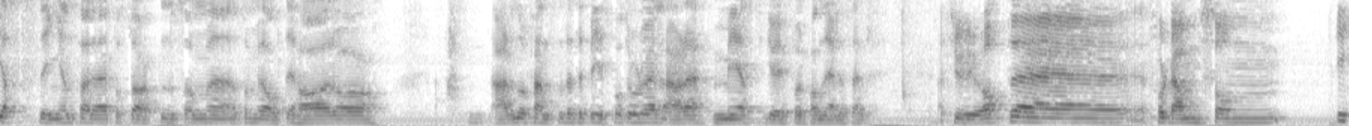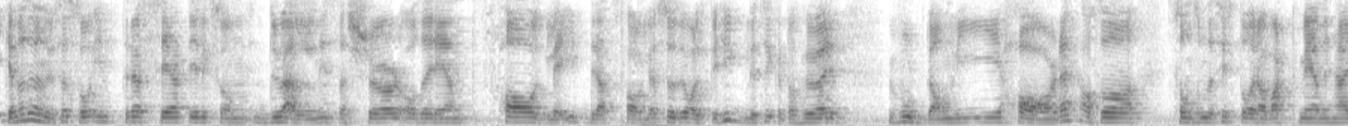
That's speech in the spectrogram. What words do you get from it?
jazzingen Tarjei, på starten, som, uh, som vi alltid har. og er det noe fansen setter pris på, tror du, eller er det mest gøy for panelet selv? Jeg tror jo at eh, for dem som ikke nødvendigvis er så interessert i liksom duellen i seg sjøl og det rent faglige, idrettsfaglige, så er det jo alltid hyggelig sikkert å høre hvordan vi har det. Altså, Sånn som det siste året har vært med denne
